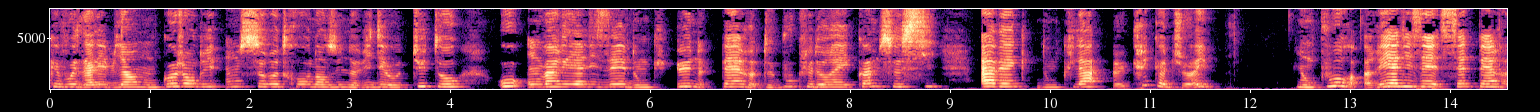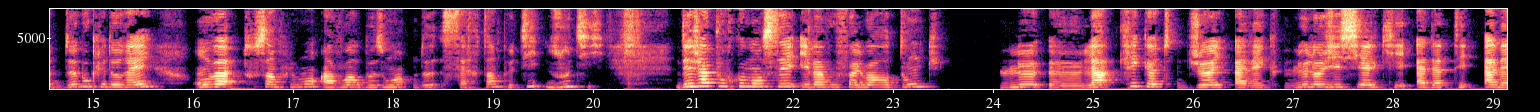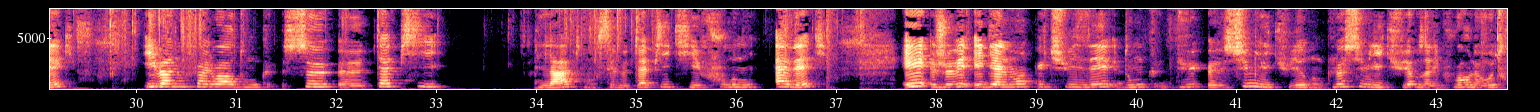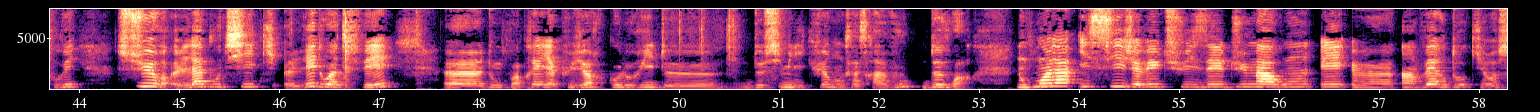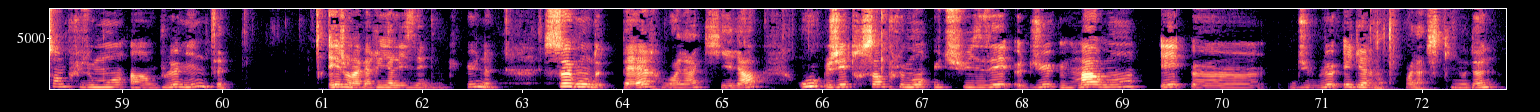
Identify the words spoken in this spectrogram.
Que vous allez bien. Donc aujourd'hui, on se retrouve dans une vidéo tuto où on va réaliser donc une paire de boucles d'oreilles comme ceci avec donc la euh, Cricut Joy. Donc pour réaliser cette paire de boucles d'oreilles, on va tout simplement avoir besoin de certains petits outils. Déjà pour commencer, il va vous falloir donc le, euh, la Cricut Joy avec le logiciel qui est adapté avec. Il va nous falloir donc ce euh, tapis là, donc c'est le tapis qui est fourni avec. Et je vais également utiliser donc du euh, cuir Donc le simili-cuir, vous allez pouvoir le retrouver sur la boutique euh, Les Doigts de Fée. donc après, il y a plusieurs coloris de, de simili-cuir, donc ça sera à vous de voir. Donc moi là, ici, j'avais utilisé du marron et euh, un verre d'eau qui ressemble plus ou moins à un bleu mint. Et j'en avais réalisé donc une seconde paire, voilà, qui est là, où j'ai tout simplement utilisé du marron et euh, du bleu également. Voilà, ce qui nous donne,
